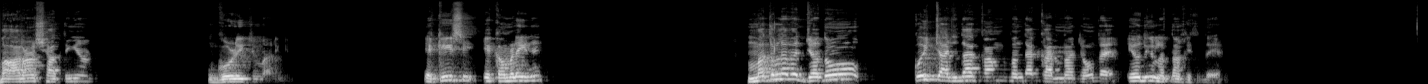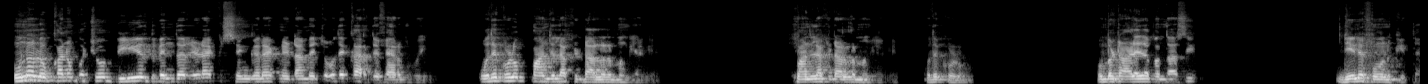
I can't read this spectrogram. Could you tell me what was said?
12 ਛਾਤੀਆਂ ਗੋਲੀ ਚ ਮਾਰੀਆਂ। ਇਹ ਕੀ ਸੀ? ਇਹ ਕਮਲੇ ਨੇ? ਮਤਲਬ ਜਦੋਂ ਕੋਈ ਚੱਜ ਦਾ ਕੰਮ ਬੰਦਾ ਕਰਨਾ ਚਾਹੁੰਦਾ ਹੈ, ਇਹ ਉਹਦੀਆਂ ਲੱਤਾਂ ਖਿੱਚਦੇ ਆ। ਉਹਨਾਂ ਲੋਕਾਂ ਨੂੰ ਪੁੱਛੋ ਵੀਰ ਦਵਿੰਦਰ ਜਿਹੜਾ ਇੱਕ ਸਿੰਗਰ ਹੈ ਕੈਨੇਡਾ ਵਿੱਚ ਉਹਦੇ ਘਰ ਤੇ ਫੈਰਮ ਹੋਈ ਉਹਦੇ ਕੋਲੋਂ 5 ਲੱਖ ਡਾਲਰ ਮੰਗਿਆ ਗਿਆ। 5 ਲੱਖ ਡਾਲਰ ਮੰਗਿਆ ਗਿਆ ਉਹਦੇ ਕੋਲੋਂ। ਉਹ ਬਟਾਲੇ ਦਾ ਬੰਦਾ ਸੀ ਜਿਹਨੇ ਫੋਨ ਕੀਤਾ।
